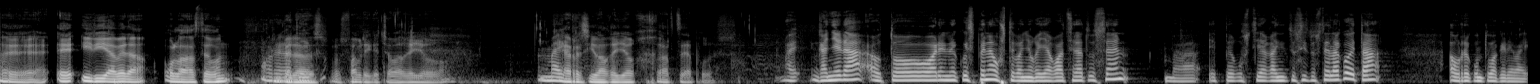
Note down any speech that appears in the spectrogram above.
E, e, iria bera, hola Horregatik. beraz, pues, fabriketxo bat gehiago, Bai, errezi bat gehiago jartzea, pues. bai. Gainera, autoaren ekoizpena uste baino gehiago atzeratu zen, ba, epe guztiak gainitu zituztelako, eta aurrekontuak ere bai.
